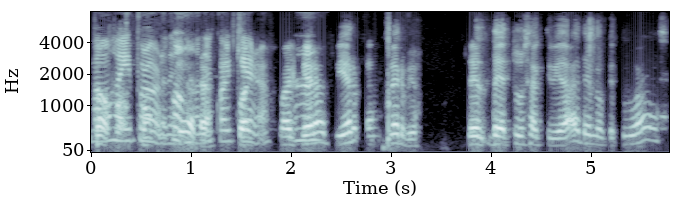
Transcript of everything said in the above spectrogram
vamos No, a ir por orden, ¿no? de cualquiera. cual- cualquier advier- adverbio. De, de tus actividades, de lo que tú hagas.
